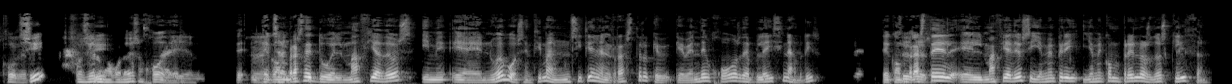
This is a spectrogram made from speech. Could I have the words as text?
Joder. ¿Sí? Pues yo no me acuerdo de eso. Joder. Te, compraste tú el Mafia 2 y me- eh, nuevos, encima, en un sitio en el rastro que, que venden juegos de Play sin abrir. Te compraste El, el Mafia 2 y yo me, yo me compré los dos Killzone.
